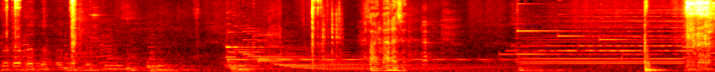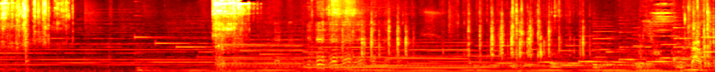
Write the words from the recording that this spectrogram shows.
It's like that, is it? Twelve.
